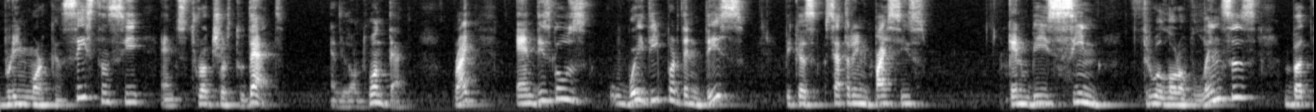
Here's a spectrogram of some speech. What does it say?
bring more consistency and structure to that. And you don't want that, right? And this goes way deeper than this because Saturn in Pisces can be seen through a lot of lenses, but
